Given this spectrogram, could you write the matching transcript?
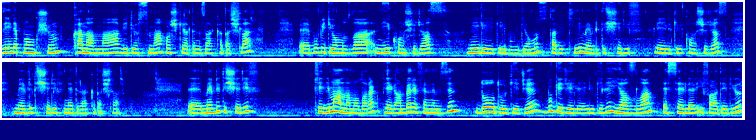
Zeynep Monkuş'un kanalına, videosuna hoş geldiniz arkadaşlar. E, bu videomuzda neyi konuşacağız? Neyle ilgili bu videomuz? Tabii ki Mevlid-i Şerif ile ilgili konuşacağız. Mevlid-i Şerif nedir arkadaşlar? E, Mevlid-i Şerif kelime anlamı olarak Peygamber Efendimizin doğduğu gece bu geceyle ilgili yazılan eserleri ifade ediyor.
